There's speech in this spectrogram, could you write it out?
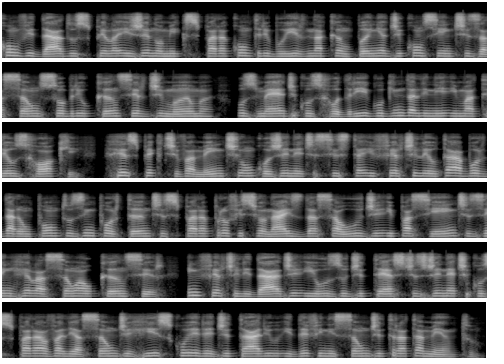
convidados pela Egenomics para contribuir na campanha de conscientização sobre o câncer de mama, os médicos Rodrigo Guindalini e Matheus Roque, respectivamente oncogeneticista e fertileuta abordaram pontos importantes para profissionais da saúde e pacientes em relação ao câncer, infertilidade e uso de testes genéticos para avaliação de risco hereditário e definição de tratamento.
